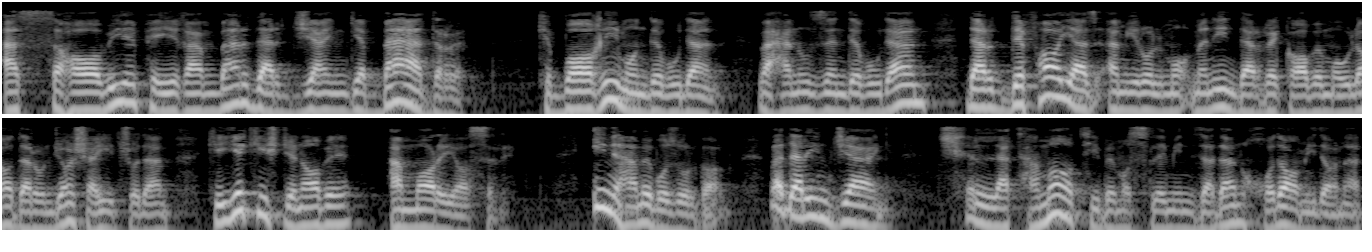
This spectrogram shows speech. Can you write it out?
از صحابی پیغمبر در جنگ بدر که باقی مونده بودند و هنوز زنده بودند در دفاع از امیرالمؤمنین در رکاب مولا در اونجا شهید شدند که یکیش جناب امار یاسره. این همه بزرگان و در این جنگ چه لطماتی به مسلمین زدن خدا می‌داند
